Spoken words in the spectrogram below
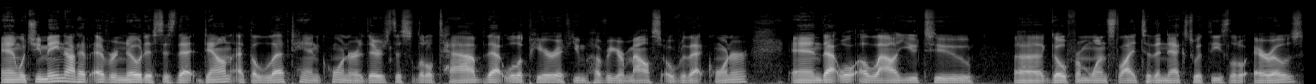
And what you may not have ever noticed is that down at the left hand corner, there's this little tab that will appear if you hover your mouse over that corner. And that will allow you to uh, go from one slide to the next with these little arrows.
